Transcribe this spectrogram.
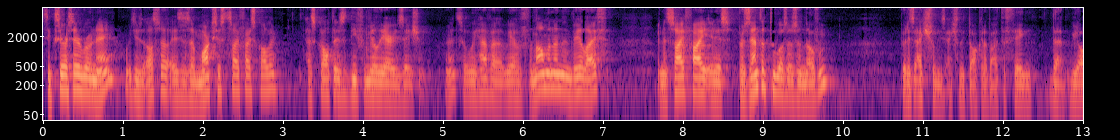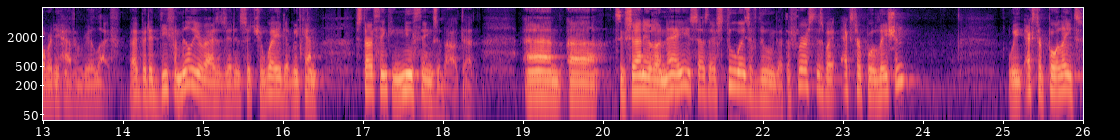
Csicsery-Ronay, which is also is a Marxist sci-fi scholar, has called this defamiliarization. Right? So we have, a, we have a phenomenon in real life, and in sci-fi it is presented to us as a novum, but it's actually, it's actually talking about the thing that we already have in real life. Right? But it defamiliarizes it in such a way that we can Start thinking new things about that. And uh, Ronay says there's two ways of doing that. The first is by extrapolation. We extrapolate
